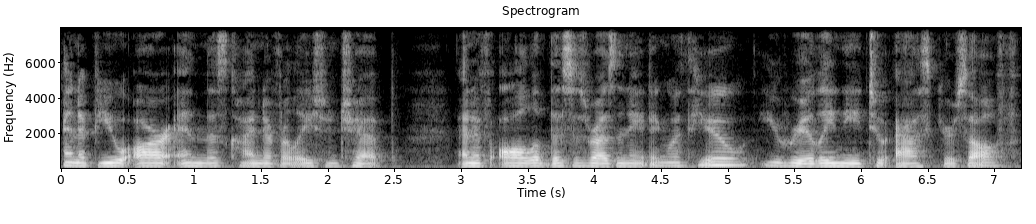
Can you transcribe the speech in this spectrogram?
And if you are in this kind of relationship, and if all of this is resonating with you, you really need to ask yourself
